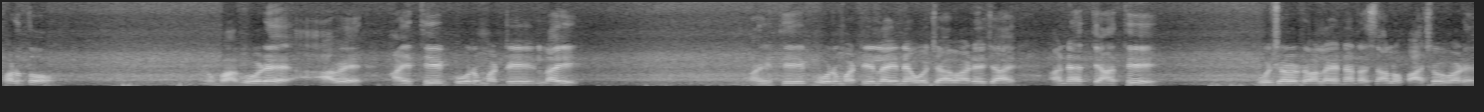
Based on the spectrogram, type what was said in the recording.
ફરતો. ભાગોળે આવે, અહીંથી ગોરમટી લઈ, અહીંથી ગોરમટી લઈને ઓઝાવાડે જાય અને ત્યાંથી ગુજરડો લઈને રસાલો પાછો વળે.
